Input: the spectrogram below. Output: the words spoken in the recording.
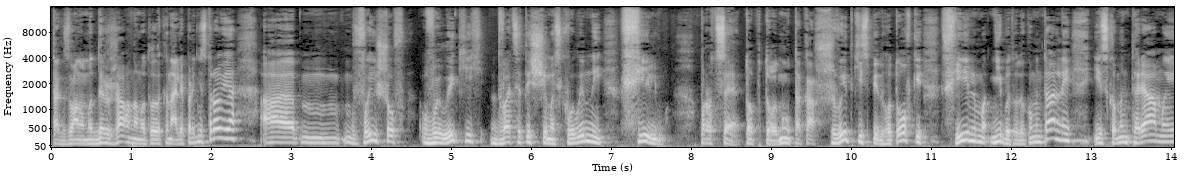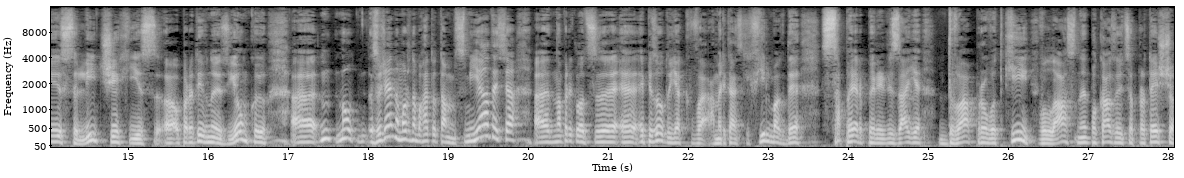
так званому державному телеканалі Придністров'я вийшов великий 20 з чимось хвилинний фільм. Про це, тобто, ну така швидкість підготовки, фільм, нібито документальний, із коментарями слідчих, із е, оперативною зйомкою. Е, ну, звичайно, можна багато там сміятися. Е, наприклад, з епізоду, як в американських фільмах, де сапер перерізає два проводки, власне, показується про те, що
